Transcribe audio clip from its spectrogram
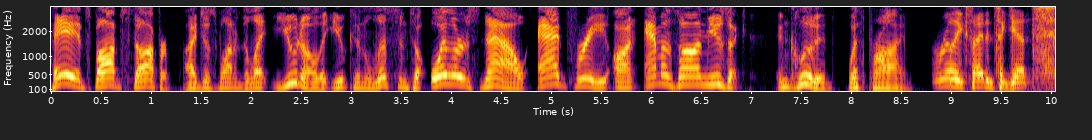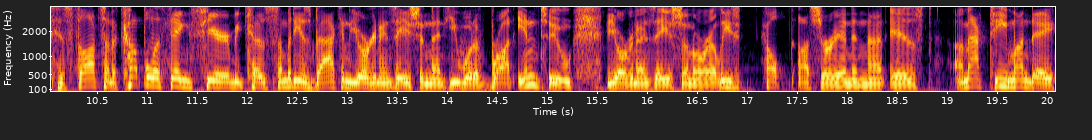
Hey, it's Bob Stauffer. I just wanted to let you know that you can listen to Oilers Now ad free on Amazon Music, included with Prime. Really excited to get his thoughts on a couple of things here because somebody is back in the organization that he would have brought into the organization or at least helped usher in, and that is a Mac T Monday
